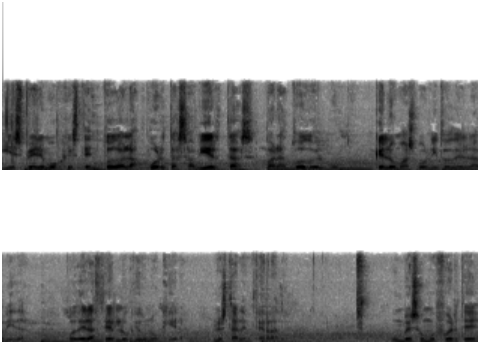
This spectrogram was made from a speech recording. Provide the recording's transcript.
y esperemos que estén todas las puertas abiertas para todo el mundo, que es lo más bonito de la vida, poder hacer lo que uno quiera, no estar encerrado. Un beso muy fuerte.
